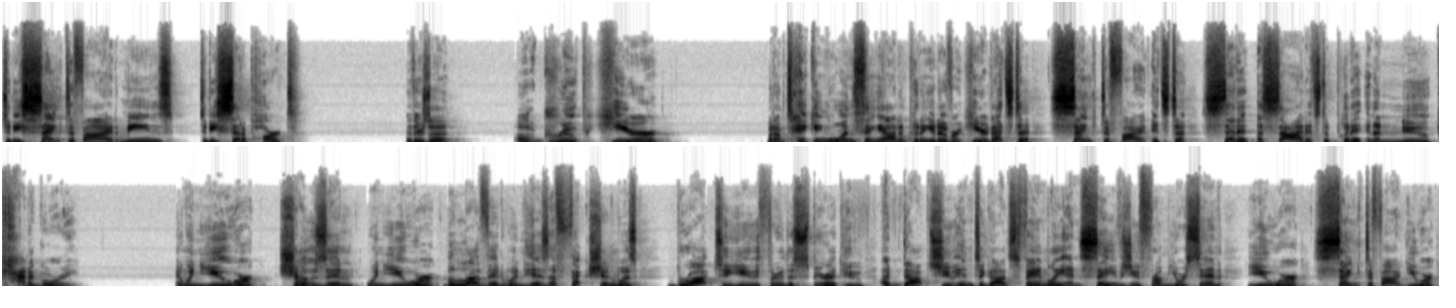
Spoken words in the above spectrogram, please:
To be sanctified means to be set apart. There's a, a group here, but I'm taking one thing out and putting it over here. That's to sanctify it, it's to set it aside, it's to put it in a new category. And when you were chosen, when you were beloved, when his affection was brought to you through the Spirit who adopts you into God's family and saves you from your sin, you were sanctified. You were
